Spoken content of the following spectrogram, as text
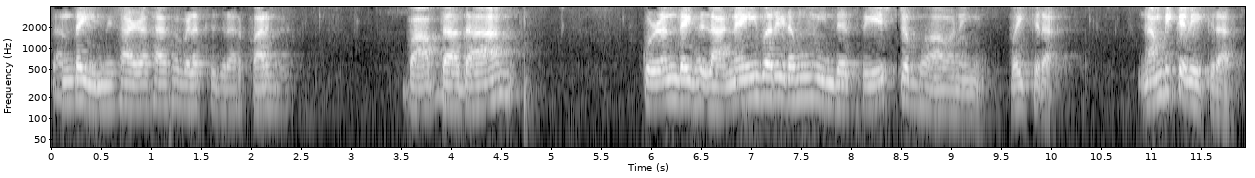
தந்தை மிக அழகாக விளக்குகிறார் பாருங்கள். பாப்தாதா குழந்தைகள் அனைவரிடமும் இந்த சிரேஷ்ட பாவனை வைக்கிறார். நம்பிக்கை வைக்கிறார்.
